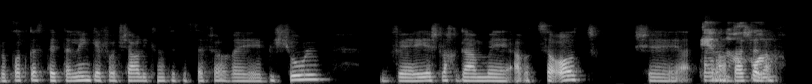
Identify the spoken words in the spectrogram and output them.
בפודקאסט את הלינק איפה אפשר לקנות את הספר בישול, ויש לך גם הרצאות, כן, נכון. שלך,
